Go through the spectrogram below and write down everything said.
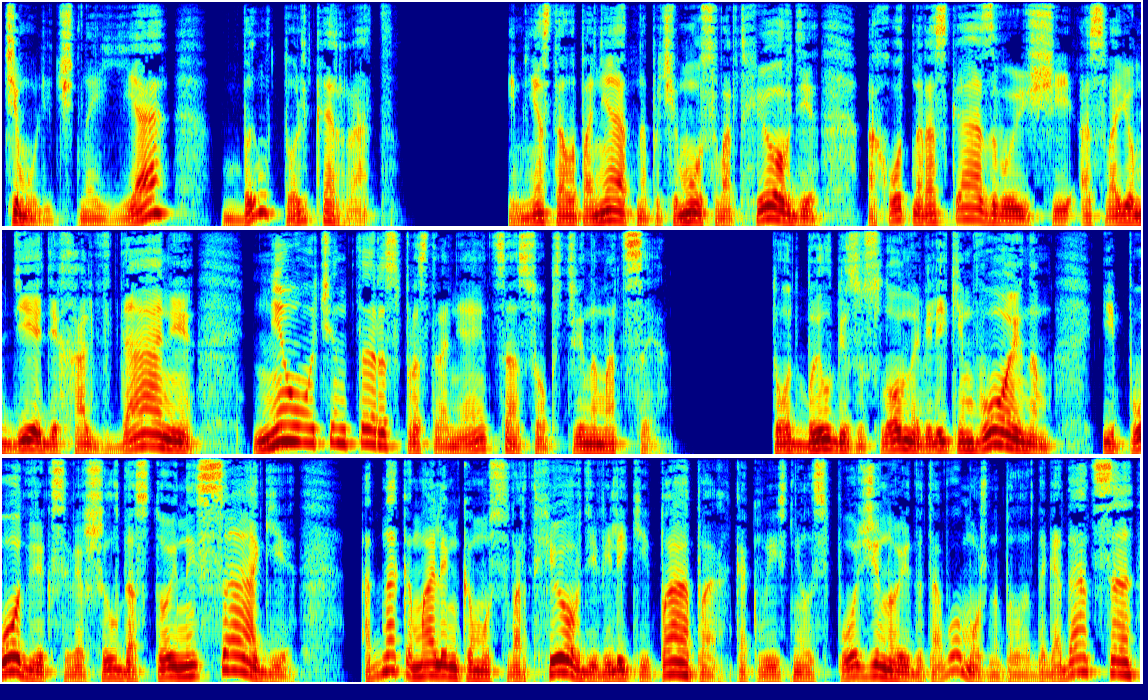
чему лично я был только рад. И мне стало понятно, почему Свардхевди, охотно рассказывающий о своем деде Хальфдане, не очень-то распространяется о собственном отце. Тот был, безусловно, великим воином, и подвиг совершил достойный саги. Однако маленькому Свардхевде великий папа, как выяснилось позже, но и до того можно было догадаться,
